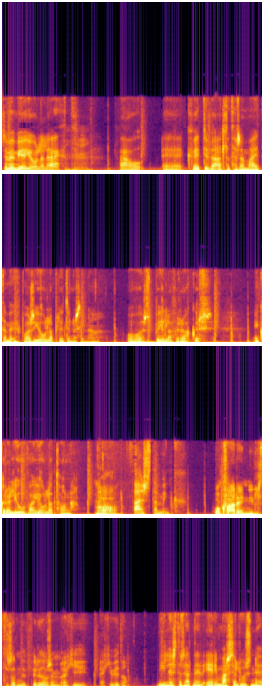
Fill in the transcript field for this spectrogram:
sem er mjög jólalegt. Þá eh, hvetjum við alla til þess að mæta með upp á þessu jólaplötuna sína og spila fyrir okkur einhverja ljúfa jólatóna. Já. Það er stemming. Og hvað er nýlistasafnið fyrir þá sem ekki, ekki vita? Nýlistasafnið er í Marselhúsinu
